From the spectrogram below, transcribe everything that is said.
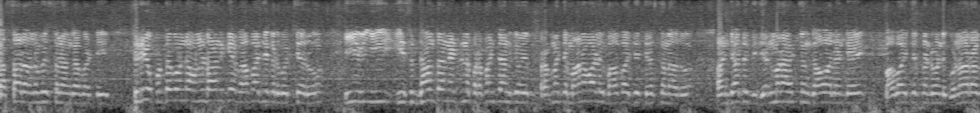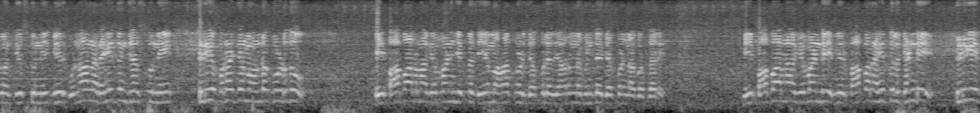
కష్టాలు అనుభవిస్తున్నాం కాబట్టి తిరిగి పుట్టకుండా ఉండడానికే బాబాజీ ఇక్కడికి వచ్చారు. ఈ ఈ ఈ సిద్ధాంతాన్ని ఎట్టిన ప్రపంచానికి ప్రపంచ మానవాళికి బాబాజీ చేస్తున్నారు. అంచేత ఇది జన్మరహిత్యం కావాలంటే బాబాజీ చెప్పినటువంటి గుణారాగం తీసుకుని మీరు గుణాలను రహితం చేసుకుని తిరిగి పునర్జన్మ ఉండకూడదు. మీ పాపాలు మాకు ఇవ్వండి చెప్పేది ఏ మహాత్ముడు చెప్పలేదు. ఎవరన్నా వింటే చెప్పండి నాకు ఒకసారి. మీ పాప నాకు ఇవ్వండి మీరు పాపరహితులు కండి. తిరిగి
